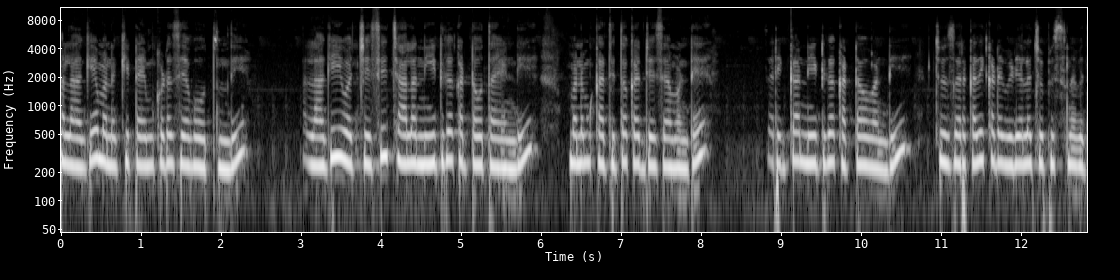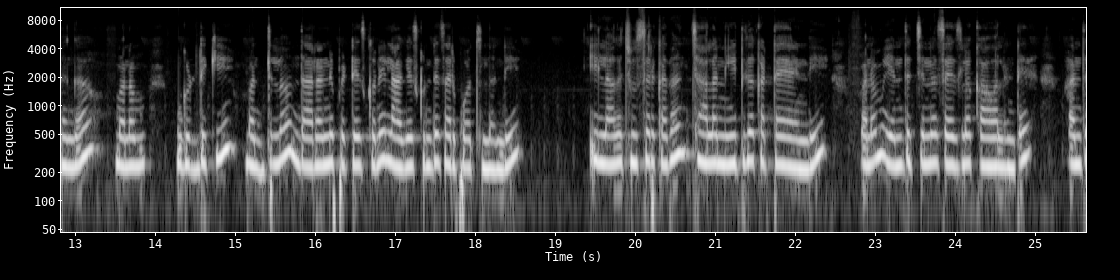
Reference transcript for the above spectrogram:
అలాగే మనకి టైం కూడా సేవ్ అవుతుంది. అలాగే వచ్చేసి చాలా నీట్గా కట్ అవుతాయండి. మనం కత్తితో కట్ చేసామంటే సరిగ్గా నీట్గా కట్ అవ్వండి. చూసారు కదా ఇక్కడ వీడియోలో చూపిస్తున్న విధంగా మనం గుడ్డికి మధ్యలో దారాన్ని పెట్టేసుకొని లాగేసుకుంటే సరిపోతుందండి. ఇలాగ చూసారు కదా చాలా నీట్గా కట్ అయ్యాయండి మనం ఎంత చిన్న సైజులో కావాలంటే అంత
